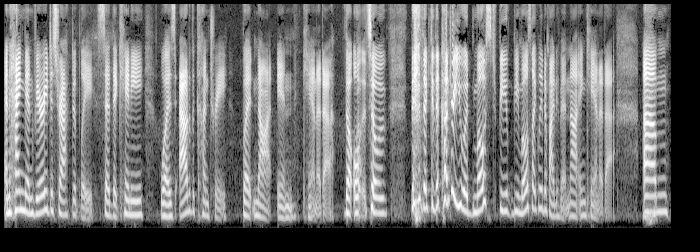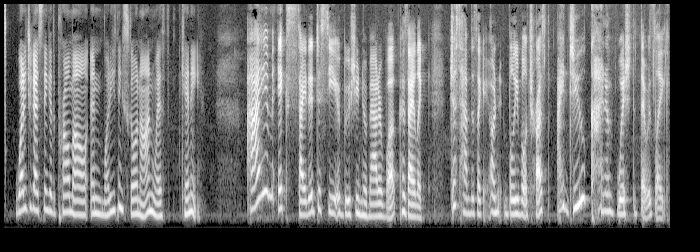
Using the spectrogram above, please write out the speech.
And Hangman very distractedly said that Kenny was out of the country but not in Canada. The so the, the country you would most be be most likely to find him in, not in Canada. Um, what did you guys think of the promo, and what do you think's going on with Kenny? I am excited to see Ibushi no matter what because I like just have this like unbelievable trust. I do kind of wish that there was like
